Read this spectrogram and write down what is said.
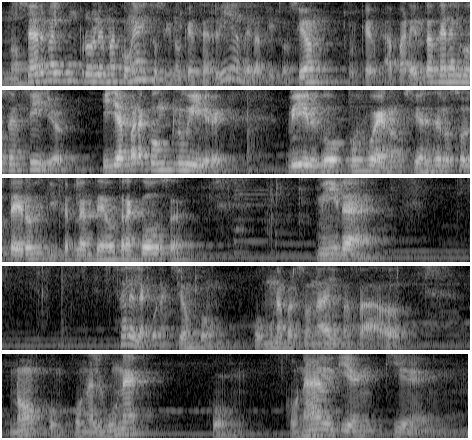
no se arme algún problema con esto, sino que se rían de la situación, porque aparenta ser algo sencillo. Y ya para concluir, Virgo, pues bueno, si eres de los solteros, aquí se plantea otra cosa. Mira, sale la conexión con, una persona del pasado, ¿no? Con, con algún ex, con, con alguien quien,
